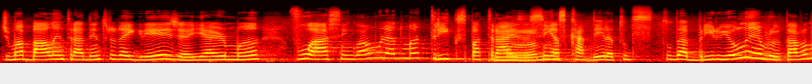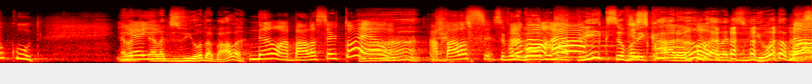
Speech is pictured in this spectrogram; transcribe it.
de uma bala entrar dentro da igreja e a irmã voar, assim, igual a mulher do Matrix para trás, assim, as cadeiras, tudo, tudo abriram. E eu lembro, eu estava no culto. Ela, e aí, ela desviou da bala? Não, a bala acertou ela. Ah. A bala. Você falou Ah, igual não, do ah, Matrix? Eu falei, desculpa. caramba, ela desviou da bala?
